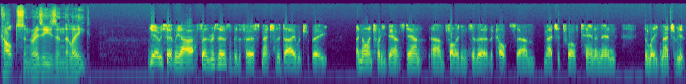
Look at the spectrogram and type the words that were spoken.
Colts and Rezzies and the league? Yeah, we certainly are. So the reserves will be the first match of the day, which will be a 9.20 bounce down, um, followed into the, the Colts um, match at 12.10, and then the league match will be at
